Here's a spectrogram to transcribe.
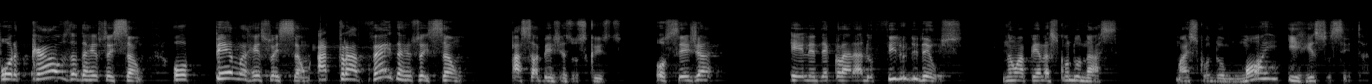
por causa da ressurreição, ou pela ressurreição, através da ressurreição, a saber, Jesus Cristo. Ou seja, ele é declarado filho de Deus, não apenas quando nasce, mas quando morre e ressuscita.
